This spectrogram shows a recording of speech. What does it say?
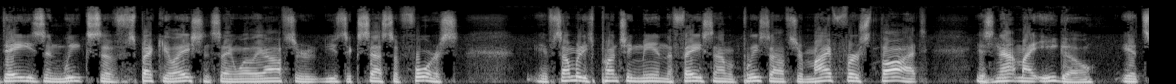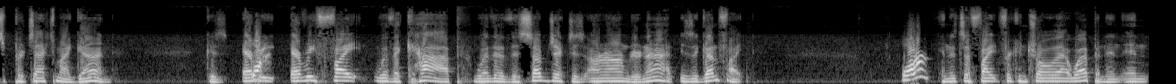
days and weeks of speculation saying, well, the officer used excessive force. If somebody's punching me in the face and I'm a police officer, my first thought is not my ego, it's protect my gun. Because every Yeah. every fight with a cop, whether the subject is unarmed or not, is a gunfight Yeah. and it's a fight for control of that weapon. And and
